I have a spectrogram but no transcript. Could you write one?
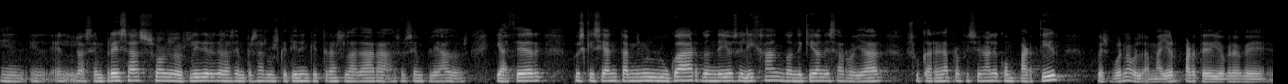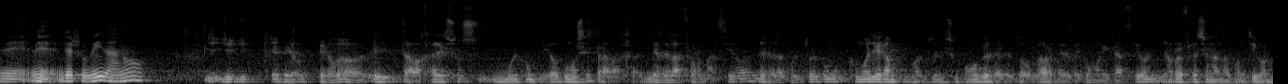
en, las empresas son los líderes de las empresas los que tienen que trasladar a sus empleados y hacer pues, que sean también un lugar donde ellos elijan, donde quieran desarrollar su carrera profesional y compartir pues, bueno, la mayor parte, yo creo que, de, su vida. ¿no? Eh, pero, eh, trabajar eso es muy complicado. ¿Cómo se trabaja? ¿Desde la formación, desde la cultura? ¿Cómo, cómo llegan? supongo que desde todos lados, desde comunicación. Yo reflexionando contigo, ¿no?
